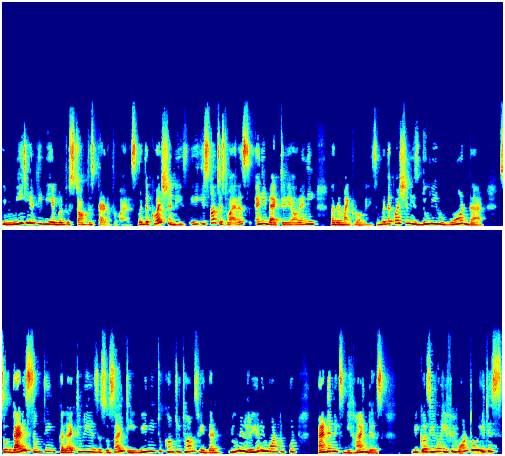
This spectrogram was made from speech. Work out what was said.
immediately be able to stop the spread of the virus. But the question is, it's not just virus, any bacteria or any other microorganism. But the question is, do we want that? So that is something collectively as a society we need to come to terms with. That do we really want to put pandemics behind us? Because you know, if we want to, it is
